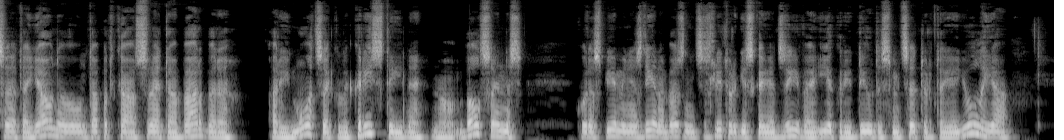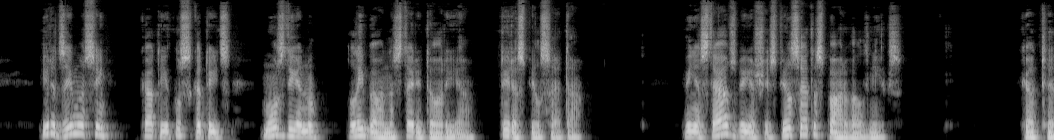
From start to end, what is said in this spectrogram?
Svētā Jaunava un tāpat kā Svētā Barbara, arī mocekli Kristīne no Bolsenes, kuras piemiņas diena baznīcas liturgiskajā dzīvē iekrīt 24. jūlijā, ir dzimusi, kā tiek uzskatīts, mūsdienu Libānas teritorijā, Tiras pilsētā. Viņas tēvs bija šīs pilsētas pārvaldnieks. Kad e,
